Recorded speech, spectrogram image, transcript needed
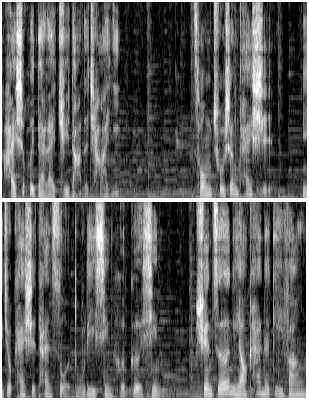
还是会带来巨大的差异。从出生开始，你就开始探索独立性和个性，选择你要看的地方，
